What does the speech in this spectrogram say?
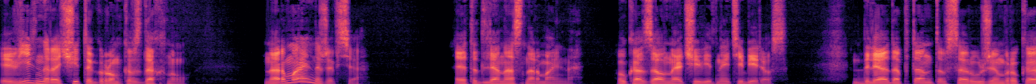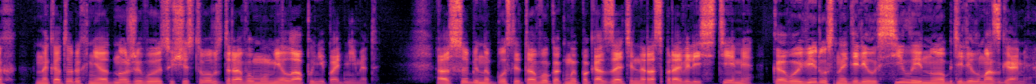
Виль нарочито громко вздохнул. «Нормально же все». «Это для нас нормально», — указал на очевидный Тибериус. «Для адаптантов с оружием в руках, на которых ни одно живое существо в здравом уме лапу не поднимет особенно после того, как мы показательно расправились с теми, кого вирус наделил силой, но обделил мозгами.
